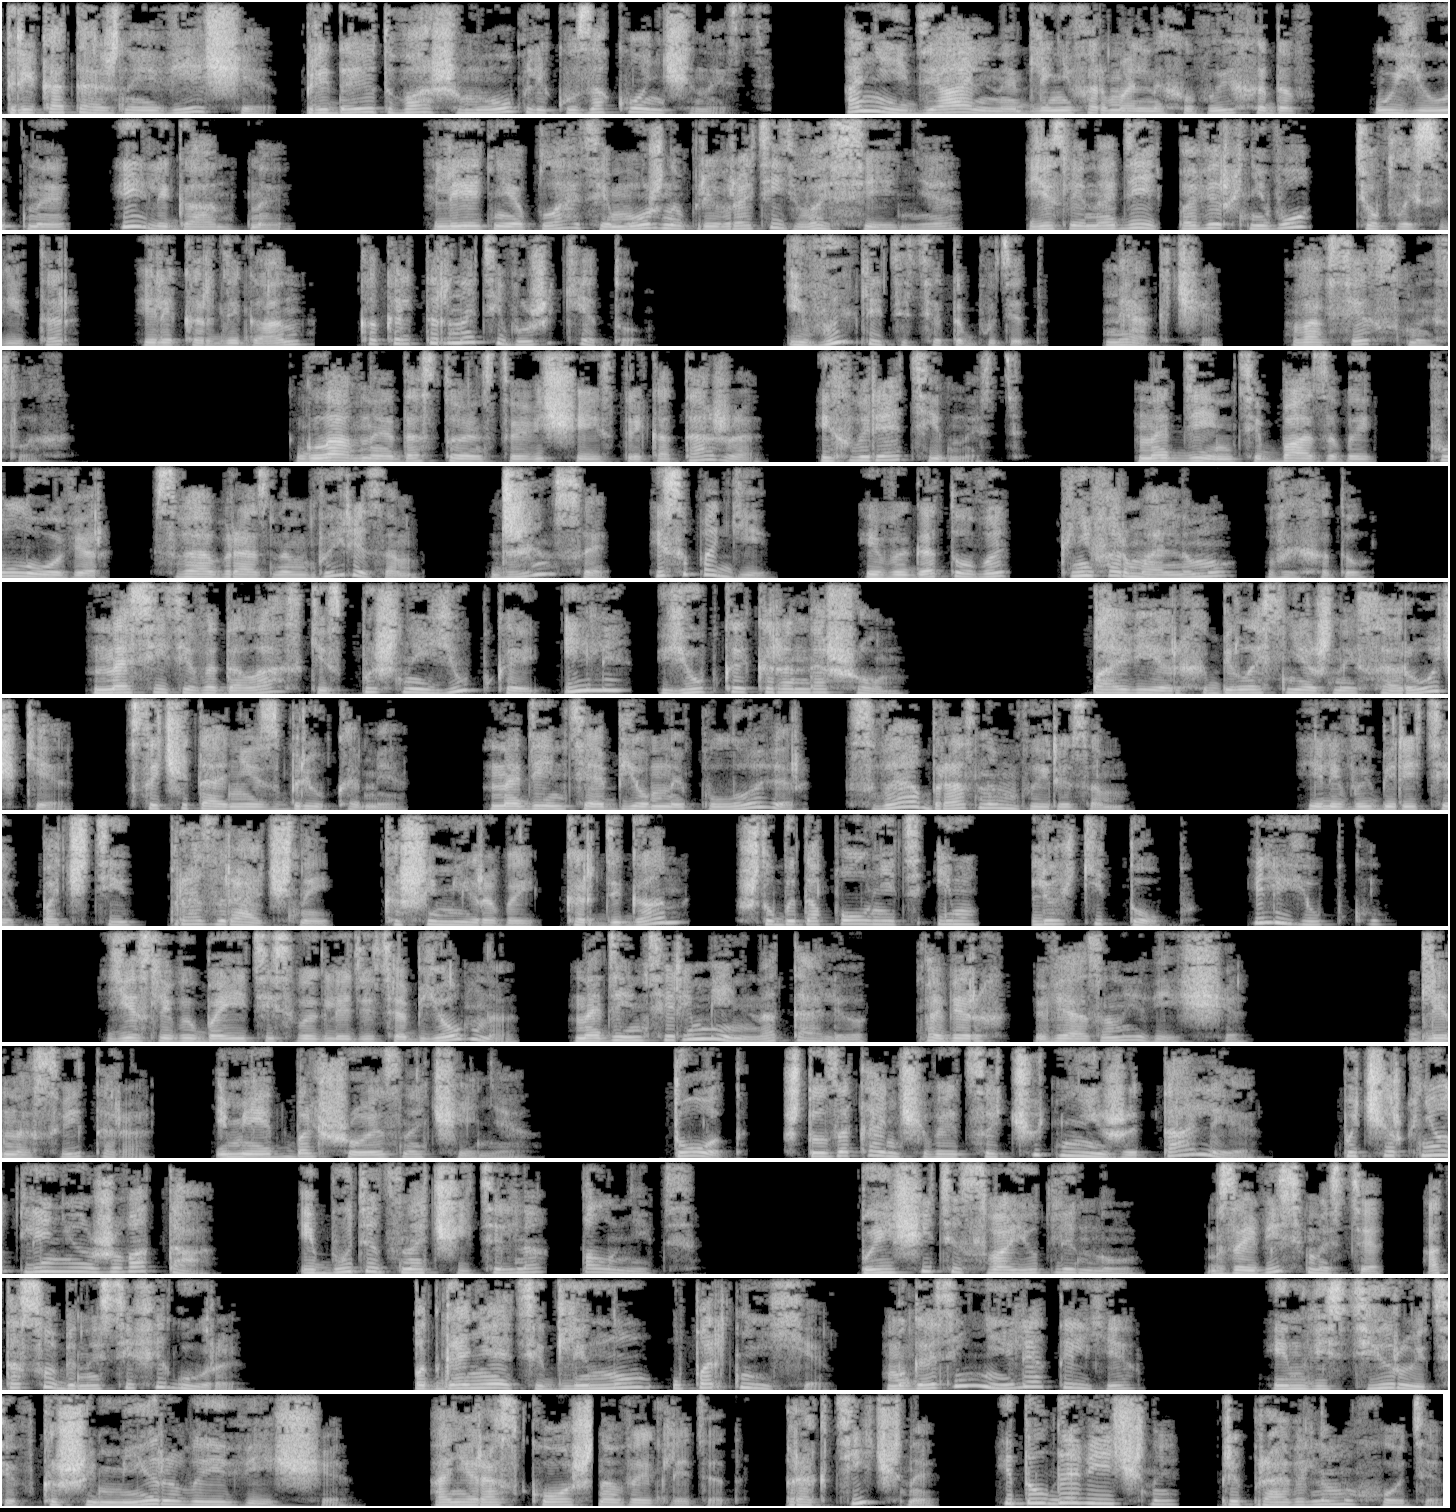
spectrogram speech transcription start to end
Трикотажные вещи придают вашему облику законченность. Они идеальны для неформальных выходов, уютные и элегантные. Летнее платье можно превратить в осеннее, если надеть поверх него теплый свитер или кардиган как альтернативу жакету. И выглядеть это будет мягче во всех смыслах. Главное достоинство вещей из трикотажа — их вариативность. Наденьте базовый пуловер с своеобразным вырезом, джинсы и сапоги, и вы готовы к неформальному выходу. Носите водолазки с пышной юбкой или юбкой-карандашом. Поверх белоснежной сорочки в сочетании с брюками наденьте объемный пуловер с V-образным вырезом. Или выберите почти прозрачный кашемировый кардиган, чтобы дополнить им легкий топ или юбку. Если вы боитесь выглядеть объемно, наденьте ремень на талию поверх вязаной вещи. Длина свитера имеет большое значение. Тот, что заканчивается чуть ниже талии, подчеркнет линию живота и будет значительно полнить. Поищите свою длину, в зависимости от особенностей фигуры. Подгоняйте длину у портнихи, магазине или ателье. Инвестируйте в кашемировые вещи. Они роскошно выглядят, практичны и долговечны при правильном уходе.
